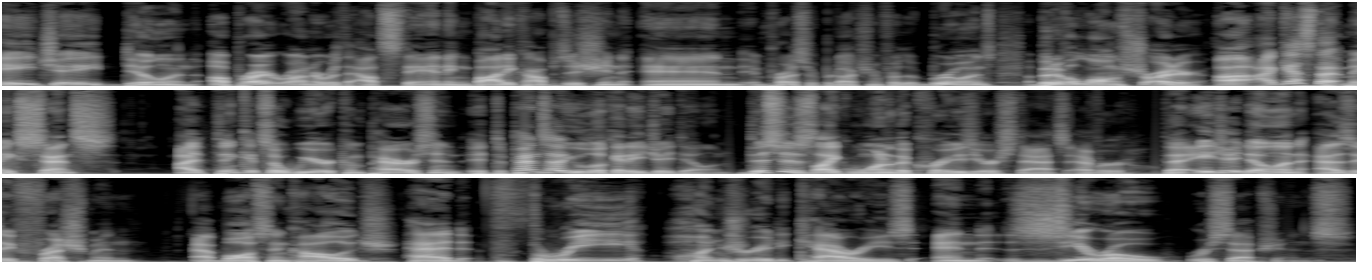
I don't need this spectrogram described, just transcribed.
AJ Dillon, upright runner with outstanding body composition and impressive production for the Bruins. A bit of a long strider. Uh, I guess that makes sense. I think it's a weird comparison. It depends how you look at AJ Dillon. This is like one of the crazier stats ever. That AJ Dillon as a freshman at Boston College had 300 carries and zero receptions.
